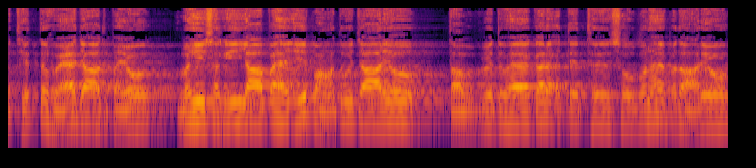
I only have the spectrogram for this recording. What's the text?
ਅਥਿਤ ਹੋਇ ਜਾਤ ਭਇਓ। ਵਹੀ ਸਗੀ ਆਪਹਿ ਇਹ ਭਾਂਤ ਉਚਾਰਿਓ ਤਬ ਪਿਤ ਹੈ ਕਰ ਅਤਿਥ ਸੋਬਨ ਹੈ ਪਧਾਰਿਓ।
